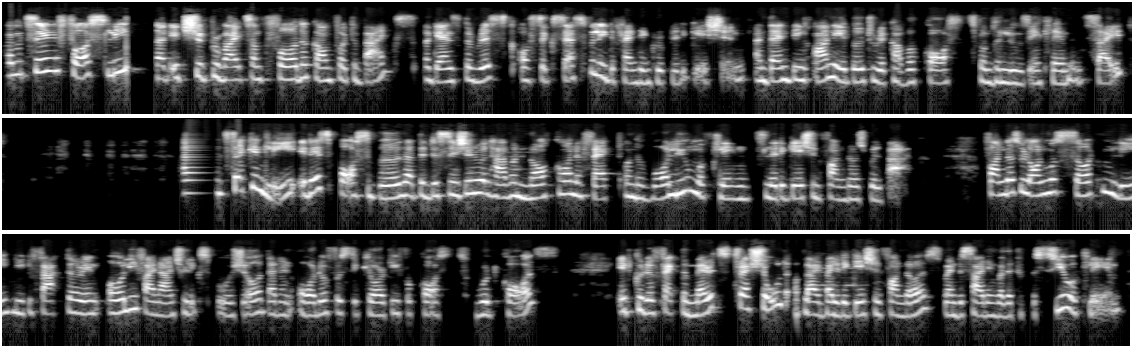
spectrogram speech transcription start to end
I would say, firstly, that it should provide some further comfort to banks against the risk of successfully defending group litigation and then being unable to recover costs from the losing claimant side. And secondly, it is possible that the decision will have a knock on effect on the volume of claims litigation funders will back. Funders will almost certainly need to factor in early financial exposure that an order for security for costs would cause. It could affect the merits threshold applied by litigation funders when deciding whether to pursue a claim.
